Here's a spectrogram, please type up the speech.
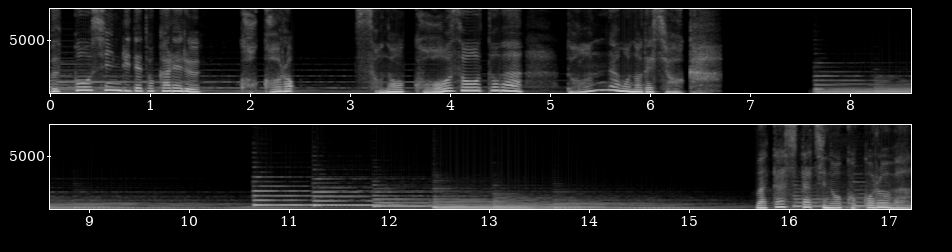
仏法真理で説かれる心。その構造とはどんなものでしょうか？私たちの心は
